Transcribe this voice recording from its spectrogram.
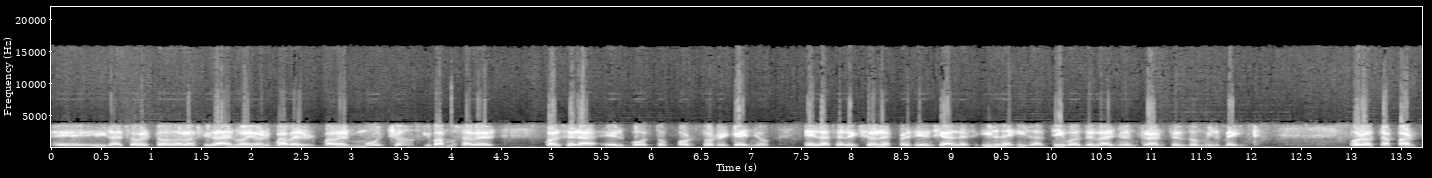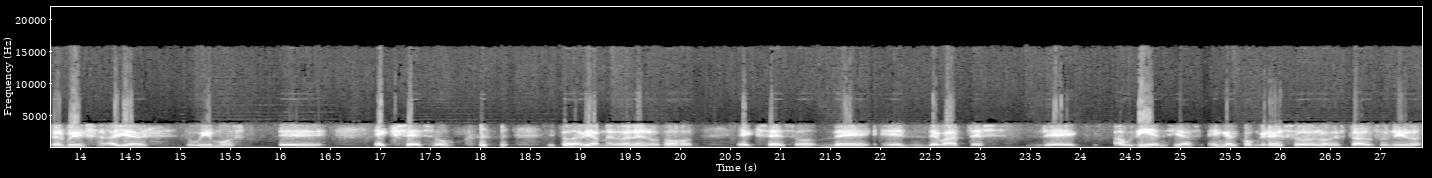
eh, y la, sobre todo la ciudad de Nueva York va a haber va a haber mucho y vamos a ver cuál será el voto puertorriqueño en las elecciones presidenciales y legislativas del año entrante, el 2020. Por otra parte, Luis, ayer tuvimos eh, exceso, y todavía me duelen los ojos, exceso de eh, debates, de audiencias en el Congreso de los Estados Unidos,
